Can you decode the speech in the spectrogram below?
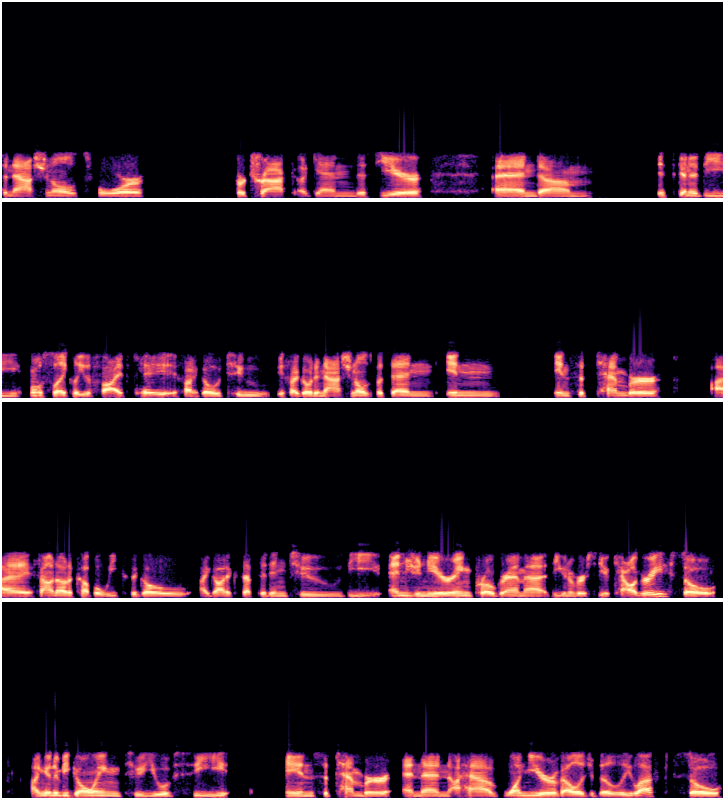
to nationals for for track again this year, and um, it's going to be most likely the 5K if I go to if I go to nationals. But then in in September, I found out a couple weeks ago I got accepted into the engineering program at the University of Calgary. So I'm going to be going to U of C in September, and then I have one year of eligibility left. So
